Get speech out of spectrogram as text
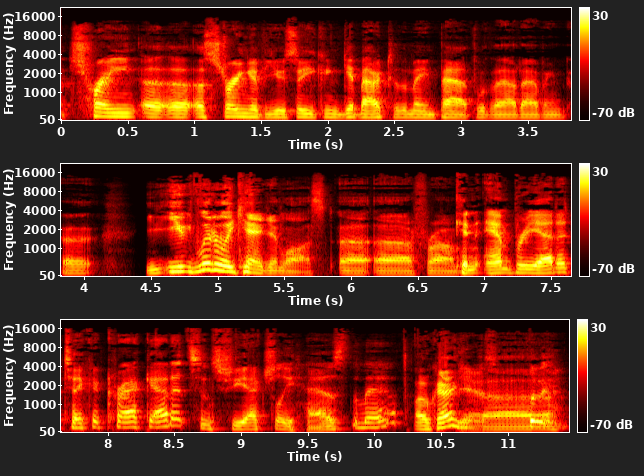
train a, a- a string of you, so you can get back to the main path without having to. You, you literally can't get lost. Uh, uh, from Can Ambrietta take a crack at it since she actually has the map? okay, Yes. uh, Philip-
